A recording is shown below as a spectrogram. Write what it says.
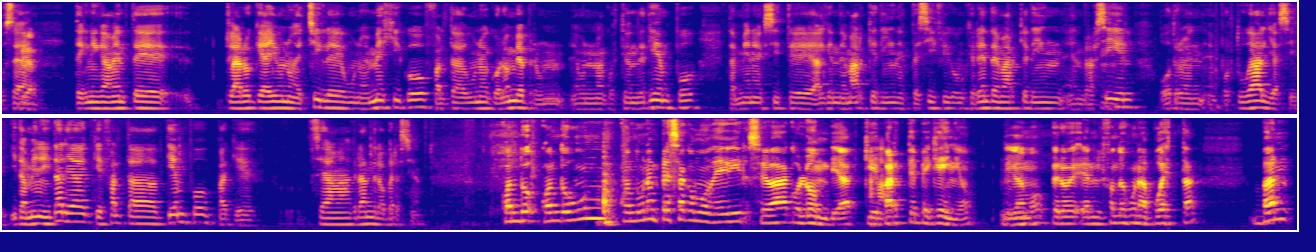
O sea, Bien. técnicamente, claro que hay uno de Chile, uno de México, falta uno de Colombia, pero un- es una cuestión de tiempo. También existe alguien de marketing específico, un gerente de marketing en Brasil, otro en, en Portugal y así. Y también en Italia, que falta tiempo para que sea más grande la operación. Cuando, cuando, un, cuando una empresa como Devir se va a Colombia, que Ajá. parte pequeño, digamos, pero en el fondo es una apuesta, ¿van,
